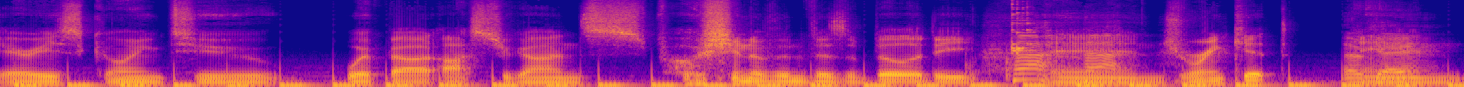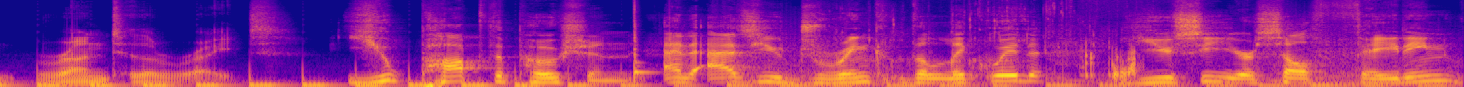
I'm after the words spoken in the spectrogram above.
Gary's going to whip out Ostrogon's potion of invisibility and drink it Okay. and run to the right. You pop the potion, and as you drink the liquid, you see yourself fading,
